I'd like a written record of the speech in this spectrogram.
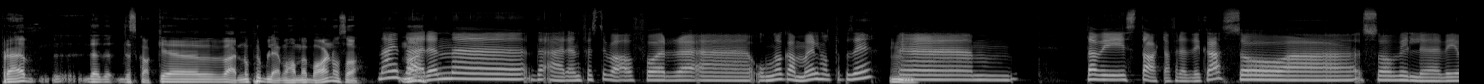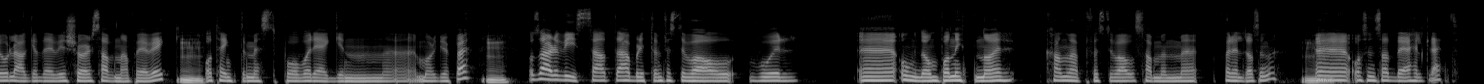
For det, er, det, det- skal ikke være noe problem å ha med barn, også. Nei, det, Nei. Er en, eh, det er en festival for uh, ung og gammel, holdt jeg på å si. Mm. Eh, da vi starta Fredrika, så, eh, så ville vi jo lage det vi sjøl savna på Gjøvik, Mm. og tenkte mest på vår egen eh, målgruppe. Mm. Og så har det vist seg at det har blitt en festival hvor eh, ungdom på 19 år kan være på festival sammen med foreldra sine, Mm. eh, og syns at det er helt greit.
